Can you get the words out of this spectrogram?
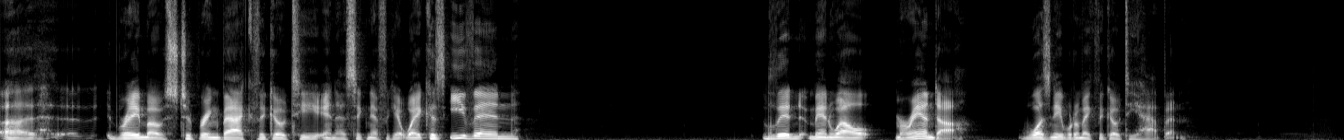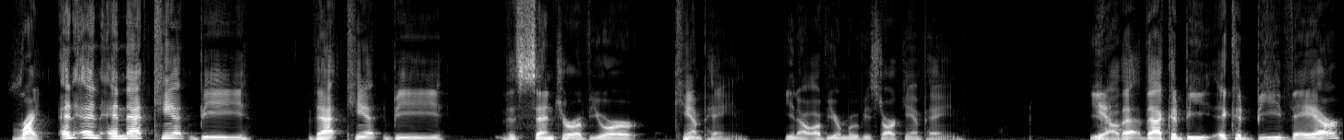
uh, Ramos to bring back the goatee in a significant way. Because even Lin Manuel Miranda wasn't able to make the goatee happen. Right. And and and that can't be that can't be the center of your campaign, you know, of your movie star campaign. You Yeah. know, that that could be it could be there.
